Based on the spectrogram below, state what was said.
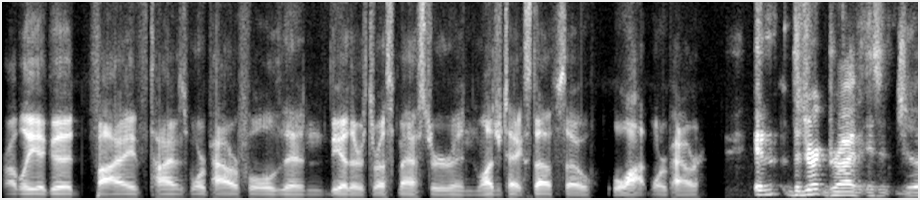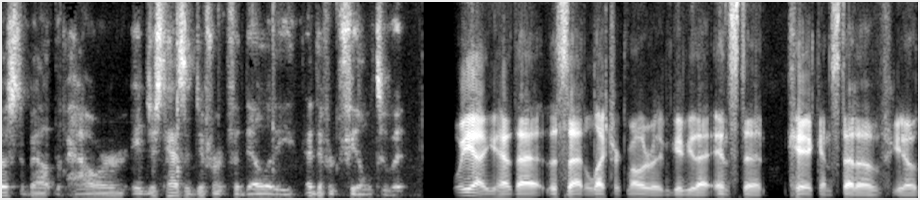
probably a good five times more powerful than the other Thrustmaster and Logitech stuff. So a lot more power. And the direct drive isn't just about the power; it just has a different fidelity, a different feel to it. Well, yeah, you have that. That's that electric motor and give you that instant kick instead of you know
